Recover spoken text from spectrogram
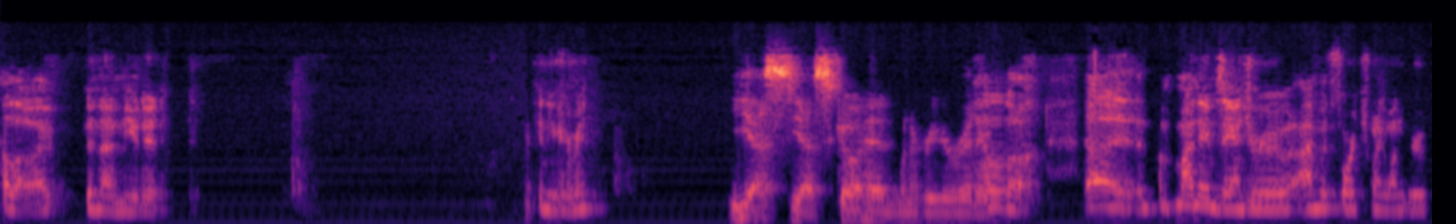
Hello, I've been unmuted. Can you hear me? Yes, yes. Go ahead whenever you're ready. Hello. Uh, my name's Andrew. I'm with 421 Group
